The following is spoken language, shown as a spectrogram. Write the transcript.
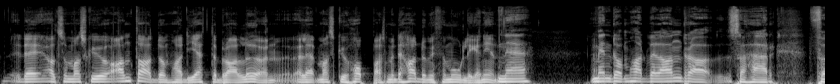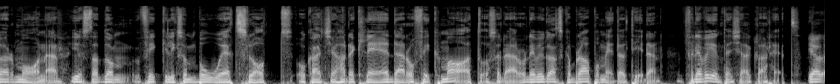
det, alltså man skulle ju anta att de hade jättebra lön, eller man skulle ju hoppas, men det hade de ju förmodligen inte. Nej. Men de hade väl andra så här förmåner, just att de fick liksom bo i ett slott och kanske hade kläder och fick mat och sådär. Och det var ganska bra på medeltiden. För det var ju inte en självklarhet. Jag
